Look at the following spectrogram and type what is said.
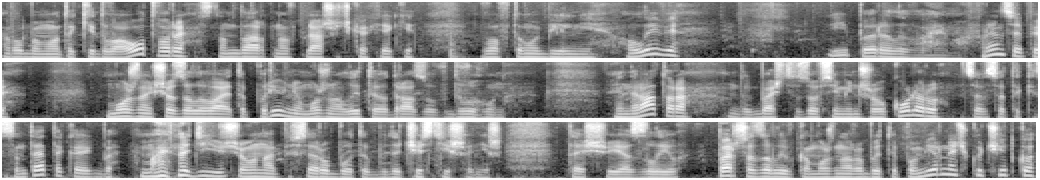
Робимо такі два отвори стандартно в пляшечках, як і в автомобільній оливі. І переливаємо. В принципі, можна, якщо заливаєте по рівню, можна лити одразу в двигун генератора. Як бачите, зовсім іншого кольору. Це все-таки синтетика. Якби. Маю надію, що вона після роботи буде частіша, ніж те, що я злив. Перша заливка можна робити помірничку чітко,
